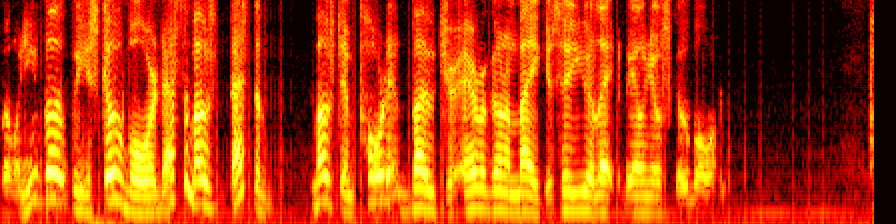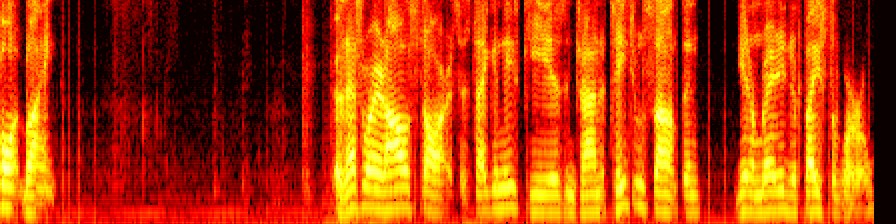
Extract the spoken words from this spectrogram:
but when you vote for your school board, that's the most that's the most important vote you're ever going to make is who you elect to be on your school board. Point blank. Because that's where it all starts. It's taking these kids and trying to teach them something, get them ready to face the world.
